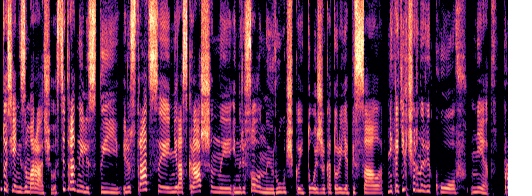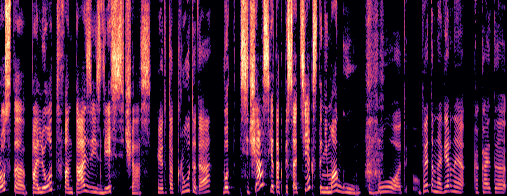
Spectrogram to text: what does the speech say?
Ну, то есть я не заморачивалась. Тетрадные листы, иллюстрации не раскрашенные и нарисованные ручкой той же, которой я писала. Никаких черновиков, нет. Просто полет фантазии здесь сейчас. И это так круто, да? Вот сейчас я так писать тексты не могу. Вот. В этом, наверное, какая-то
